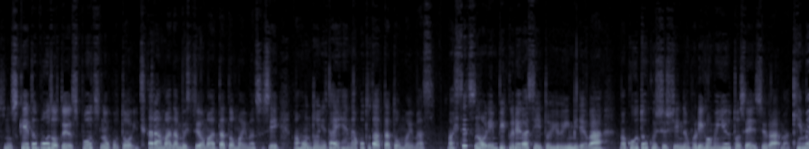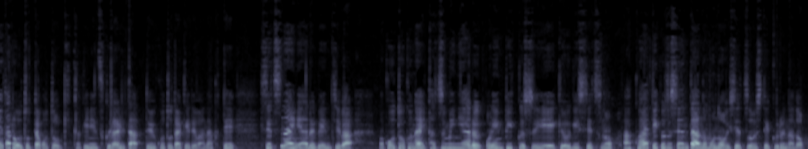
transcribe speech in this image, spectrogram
そのスケートボードというスポーツのことを一から学ぶ必要もあったと思いますし、まあ、本当に大変なことだったと思います。まあ、施設のオリンピックレガシーという意味では、まあ、江東区出身の堀米雄斗選手が、まあ、金メダルを取ったことをきっかけに作られたということだけではなくて施設内にあるベンチはま江東区内辰巳にあるオリンピック水泳競技施設のアクアティクスセンターのものを移設をしてくるなど、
